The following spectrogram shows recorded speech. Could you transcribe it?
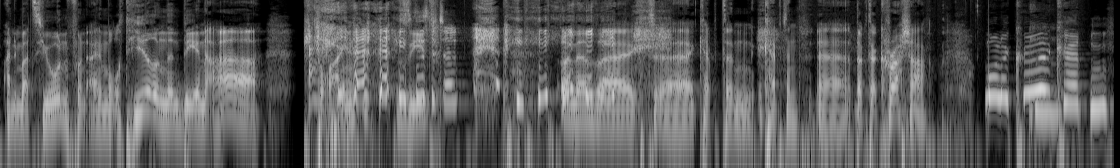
Animationen von einem rotierenden DNA-Strang sieht. Und dann sagt äh, Captain, Captain, äh, Dr. Crusher, Molekülketten.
